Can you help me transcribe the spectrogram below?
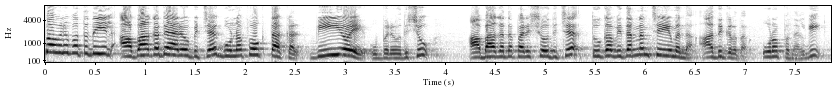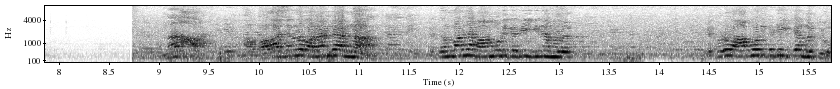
ഭവന പദ്ധതിയിൽ അപാകത ആരോപിച്ച് ഗുണഭോക്താക്കൾ വി ഒയെ ഉപരോധിച്ചു. അപാകത പരിശോധിച്ച് തുക വിതരണം ചെയ്യുമെന്ന് അധികൃതർ ഉറപ്പു നൽകി. അവകാശങ്ങൾ പറയണ്ടേ എത്തും പറഞ്ഞ മാമൂടി നമ്മൾ. എപ്പോഴും മാമൂടി പറ്റുമോ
